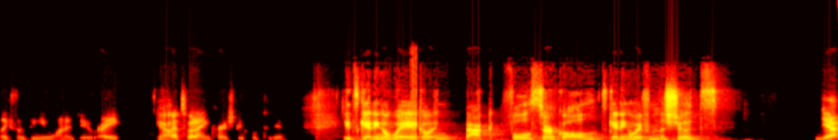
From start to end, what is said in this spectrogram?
like something you want to do right? Yeah. That's what i encourage people to do. It's getting away going back full circle it's getting away from the shoulds yeah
